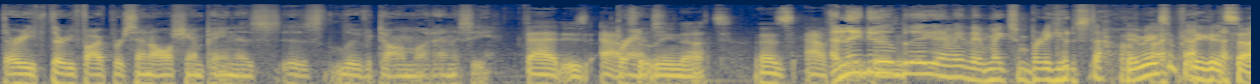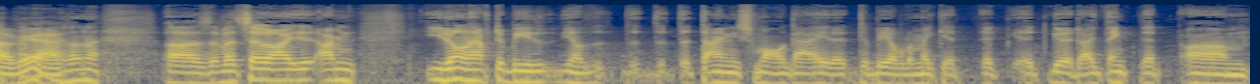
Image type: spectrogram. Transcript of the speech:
30 35 percent all champagne is is Louis Vuitton, Moet Hennessy, That is absolutely nuts. That's absolutely. and they do. They, I mean, they make some pretty good stuff. They make some pretty good stuff. Yeah. Uh, so, but so I, I'm. You don't have to be, you know, the, the, the tiny small guy to, to be able to make it, it, it good. I think that um,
